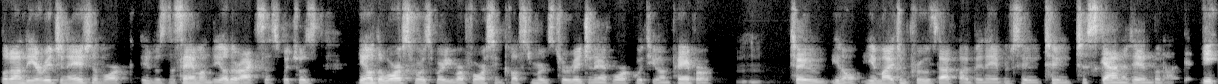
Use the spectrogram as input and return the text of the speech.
But on the origination of work, it was the same on the other axis, which was, you know, the worst was where you were forcing customers to originate work with you on paper. Mm-hmm to you know you might improve that by being able to to to scan it in but it, you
